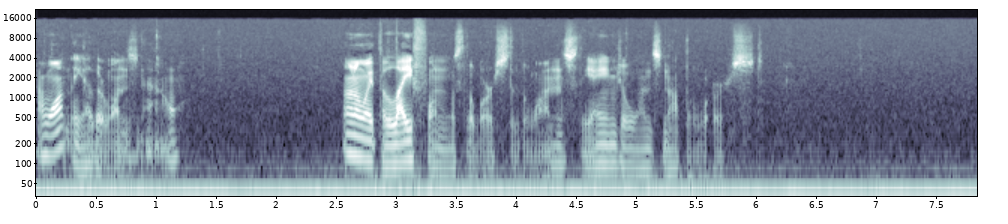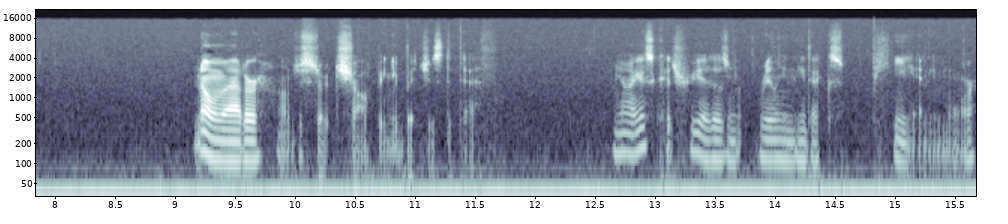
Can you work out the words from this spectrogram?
I want the other ones now. Oh no, wait, the life one was the worst of the ones. The angel one's not the worst. No matter, I'll just start chopping you bitches to death. You know, I guess Katria doesn't really need XP anymore.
